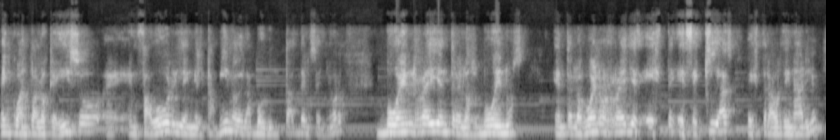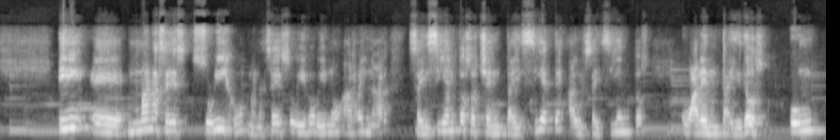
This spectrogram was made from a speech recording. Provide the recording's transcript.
en cuanto a lo que hizo eh, en favor y en el camino de la voluntad del Señor. Buen rey entre los buenos, entre los buenos reyes, este Ezequías extraordinario. Y eh, Manasés, su hijo, Manasés, su hijo, vino a reinar 687 al 642, un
